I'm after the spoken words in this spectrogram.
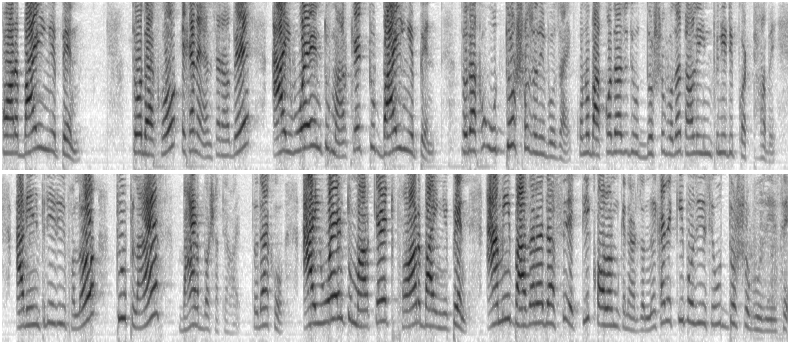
for buying a pen তো দেখো, এখানে অ্যান্সার হবে I went to market to buying a pen তো দেখো, উদ্দেশ্য যদি বোঝায়, কোনো বাক্য দ্বারা যদি উদ্দেশ্য বোঝায়, তাহলে ইনফিনিটিভ করতে হবে। আর ইনফিনিটিভ হলো টু প্লাস ভার্ব বসাতে হয়। তো দেখো I went to market for buying a pen আমি বাজারে যাচ্ছি একটি কলম কেনার জন্য। এখানে কি বুঝিয়েছে? উদ্দেশ্য বুঝিয়েছে।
